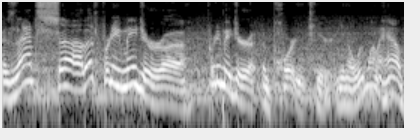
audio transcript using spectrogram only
Because that's uh, that's pretty major, uh, pretty major important here. You know, we want to have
